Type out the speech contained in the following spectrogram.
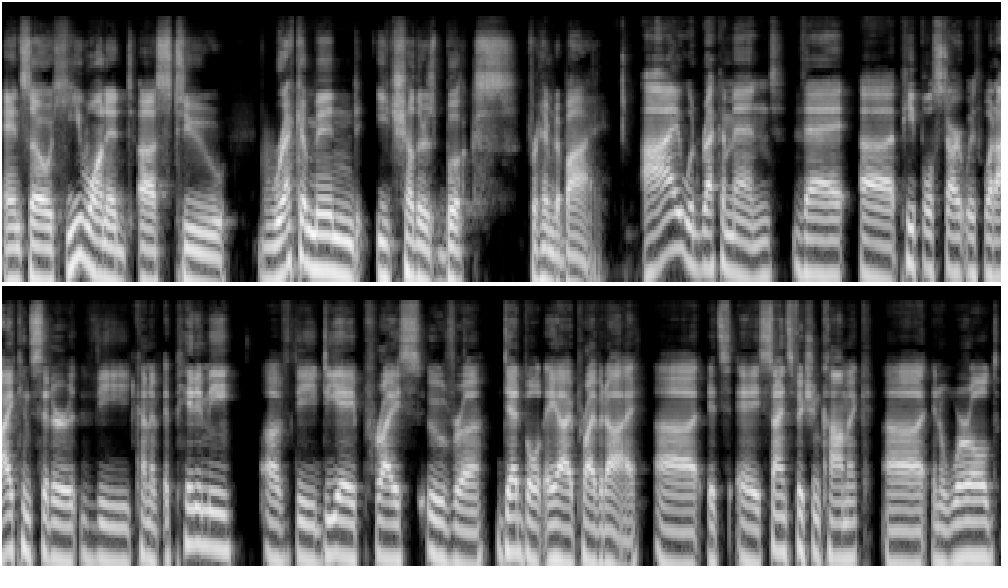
and so he wanted us to recommend each other's books for him to buy. I would recommend that uh, people start with what I consider the kind of epitome of the D.A. Price oeuvre, Deadbolt AI Private Eye. Uh, it's a science fiction comic uh, in a world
